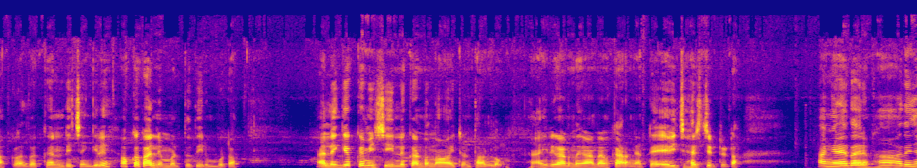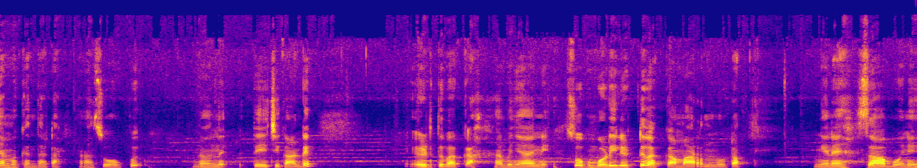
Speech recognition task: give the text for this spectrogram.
മക്കളതൊക്കെ ഉണ്ടിച്ചെങ്കിൽ ഒക്കെ കല്ലുമ്പെടുത്ത് തിരുമ്പൂട്ടോ അല്ലെങ്കിൽ ഒക്കെ മെഷീനിൽ കണ്ടൊന്നായിട്ടും തള്ളും. അതിൽ കടന്ന് കാണാൻ കറങ്ങട്ടെ വിചാരിച്ചിട്ടോ അങ്ങനെ ഏതായാലും ആദ്യം നമുക്ക് എന്താട്ടാ ആ സോപ്പ് ഒന്ന് തേച്ച് കാണ്ട് എടുത്ത് വെക്കാം. അപ്പോൾ ഞാൻ സോപ്പും പൊടിയിൽ ഇട്ട് വെക്കാൻ മറന്നു കേട്ടോ ഇങ്ങനെ സാബൂന്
